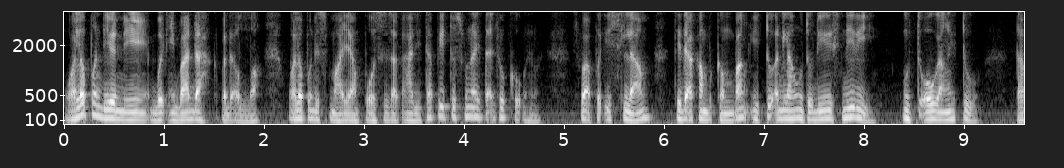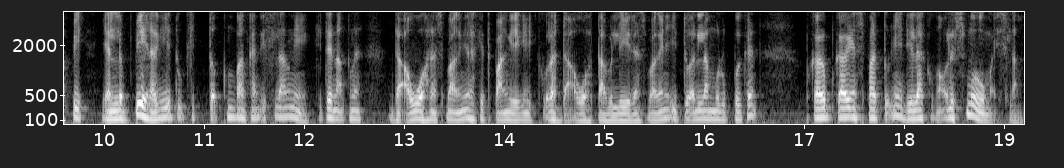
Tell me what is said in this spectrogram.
walaupun dia ni beribadah kepada Allah walaupun dia semayang puasa zakat haji tapi itu sebenarnya tak cukup. Sebab apa? Islam tidak akan berkembang. Itu adalah untuk diri sendiri untuk orang itu tapi yang lebih lagi itu kita kembangkan Islam ni. Kita nak kena dakwah dan sebagainya kita panggil ikutlah dakwah tabligh dan sebagainya. Itu adalah merupakan perkara-perkara yang sepatutnya dilakukan oleh semua umat Islam.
